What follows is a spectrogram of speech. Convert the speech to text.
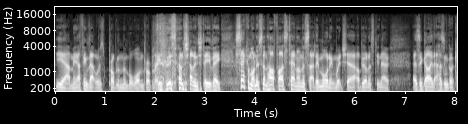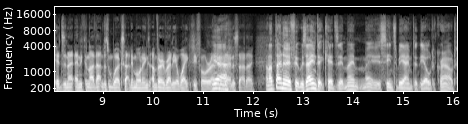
Yeah, I mean, I think that was problem number one, probably. it's on Challenge TV. Second one, it's on half past 10 on a Saturday morning, which uh, I'll be honest, you know, as a guy that hasn't got kids and anything like that and doesn't work Saturday mornings, I'm very rarely awake before uh, yeah. midday on a Saturday. And I don't know if it was aimed at kids. It may, may it seemed to be aimed at the older crowd.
